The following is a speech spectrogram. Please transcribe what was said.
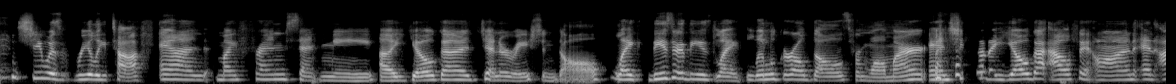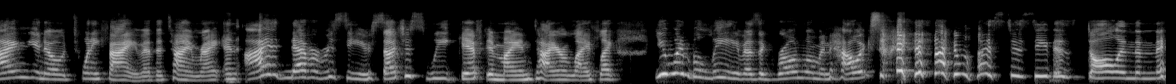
she was really tough. And my friend sent me a yoga generation doll. Like these are these like little girl dolls from Walmart. And she's got a yoga outfit on. And I'm, you know, 25 at the time, right? And I had never received such a sweet gift in my entire life. Like, you wouldn't believe as a grown woman how excited I was to see this doll in the mail.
